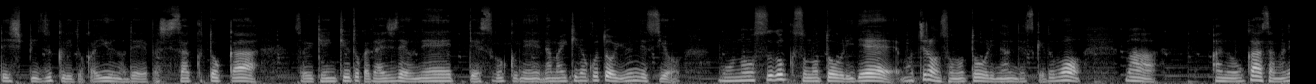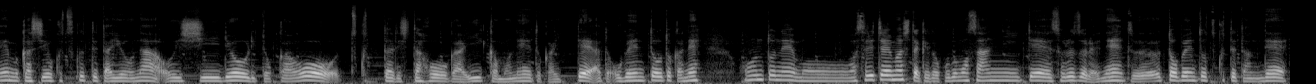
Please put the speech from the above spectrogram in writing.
レシピ作りとかいうのでやっぱ試作とかそういう研究とか大事だよねってすごくね生意気なことを言うんですよ。ものすごくその通りでもちろんその通りなんですけどもまああのお母さんがね昔よく作ってたような美味しい料理とかを作ったりした方がいいかもねとか言ってあとお弁当とかねほんとねもう忘れちゃいましたけど子供3人いてそれぞれねずっとお弁当作ってたんで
